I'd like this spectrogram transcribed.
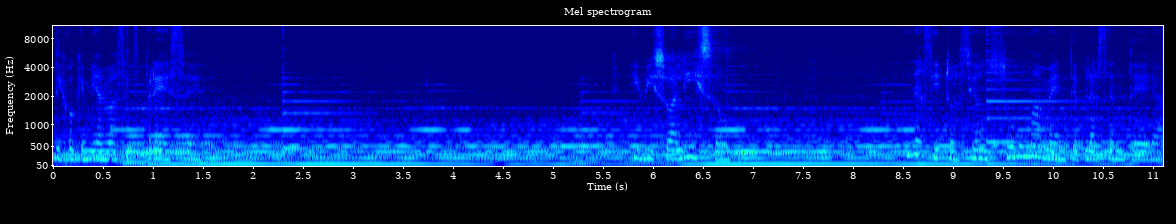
Dejo que mi alma se exprese. Y visualizo una situación sumamente placentera.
